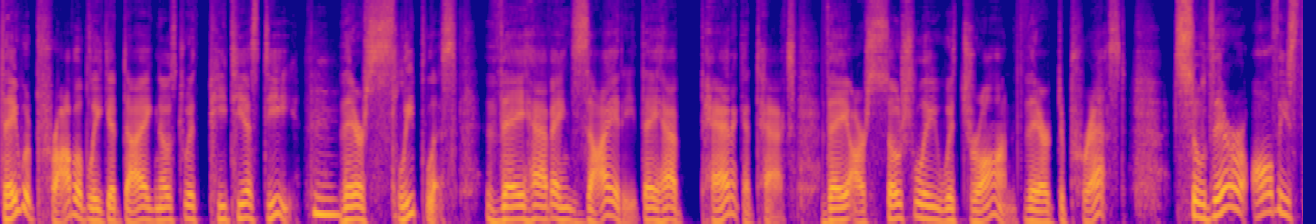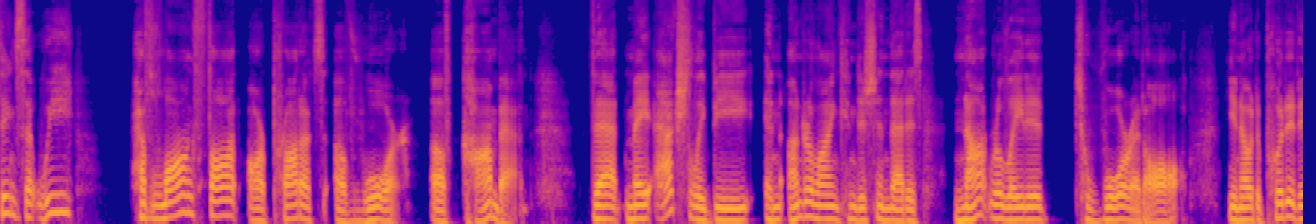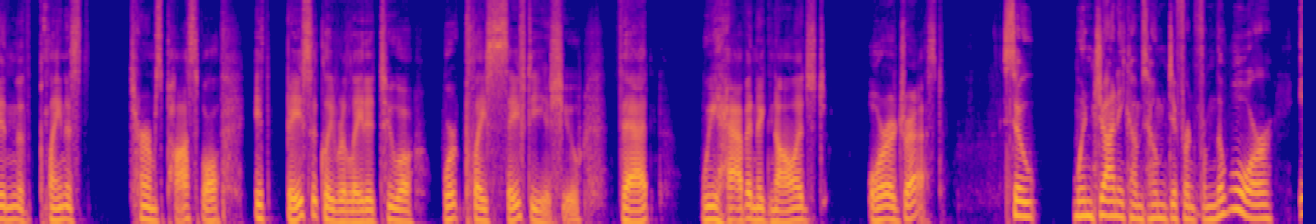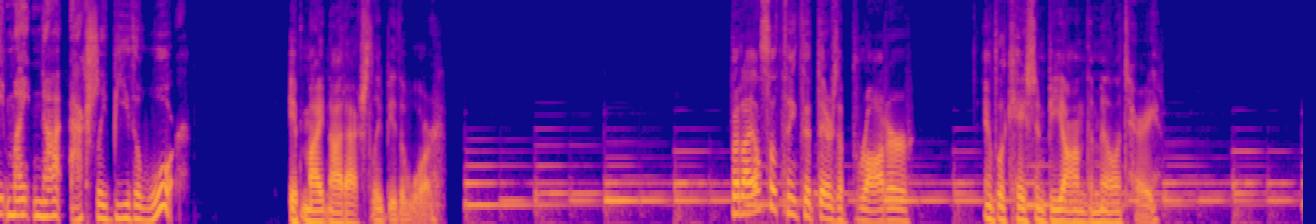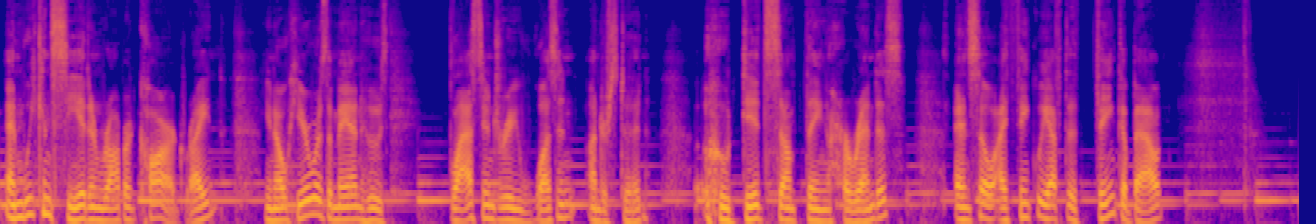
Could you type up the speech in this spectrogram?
they would probably get diagnosed with PTSD. Mm. They're sleepless. They have anxiety. They have panic attacks. They are socially withdrawn. They're depressed. So there are all these things that we have long thought are products of war, of combat, that may actually be an underlying condition that is not related to war at all. You know, to put it in the plainest terms possible, it's basically related to a workplace safety issue that we haven't acknowledged or addressed. So when Johnny comes home different from the war, it might not actually be the war. It might not actually be the war. But I also think that there's a broader implication beyond the military. And we can see it in Robert Card, right? You know, here was a man whose blast injury wasn't understood, who did something horrendous. And so I think we have to think about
